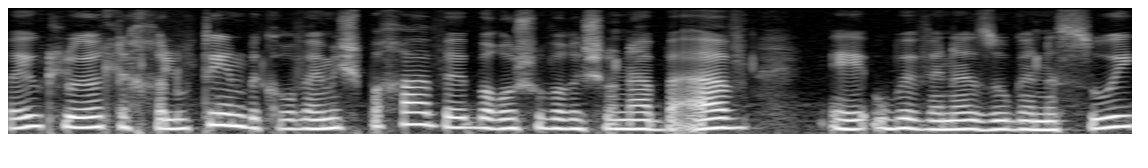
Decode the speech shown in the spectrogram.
והיו תלויות לחלוטין בקרובי משפחה, ובראש ובראשונה באב ובבן הזוג הנשוי,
